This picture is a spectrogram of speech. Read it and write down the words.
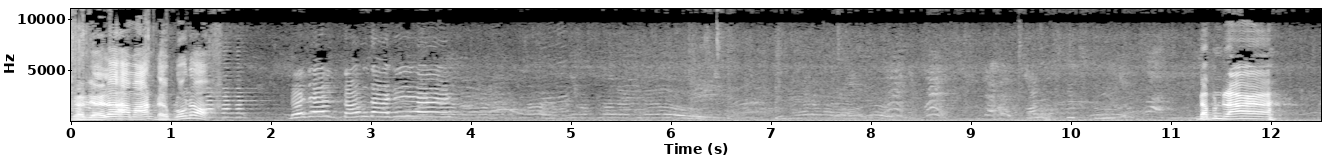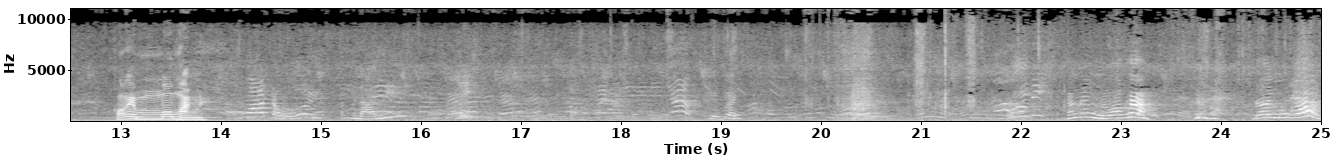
Rồi vậy là hà mà ăn đợp luôn đó. Đưa cho tôm đây đi. Đập nó ra. Có cái mô mạnh. Quá trời ơi, anh nấn. Chịu đi. Hắn nó ngược à. Đời mua con.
